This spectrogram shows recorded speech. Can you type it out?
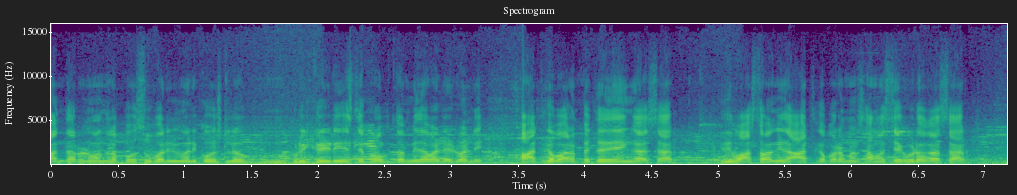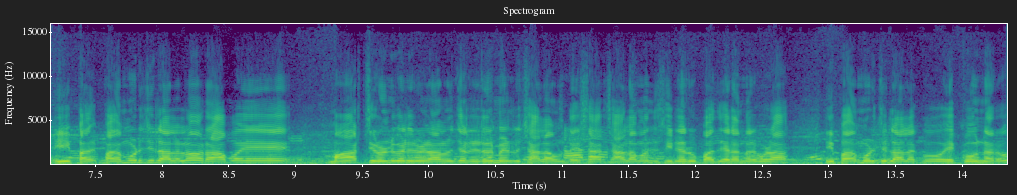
వంద రెండు వందల సూపర్ న్యూమరీ పోస్టులు ఇప్పుడు క్రియేట్ చేస్తే ప్రభుత్వం మీద పడేటువంటి ఆర్థిక భారం పెద్దది ఏం కాదు సార్. ఇది వాస్తవంగా ఇది ఆర్థికపరమైన సమస్య కూడా కాదు సార్. ఈ పదమూడు జిల్లాలలో రాబోయే మార్చి రెండు వేల ఇరవై నాలుగు నుంచి రిటైర్మెంట్లు చాలా ఉంటాయి సార్. చాలా మంది సీనియర్ ఉపాధ్యాయులందరూ కూడా ఈ పదమూడు జిల్లాలకు ఎక్కువ ఉన్నారు.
